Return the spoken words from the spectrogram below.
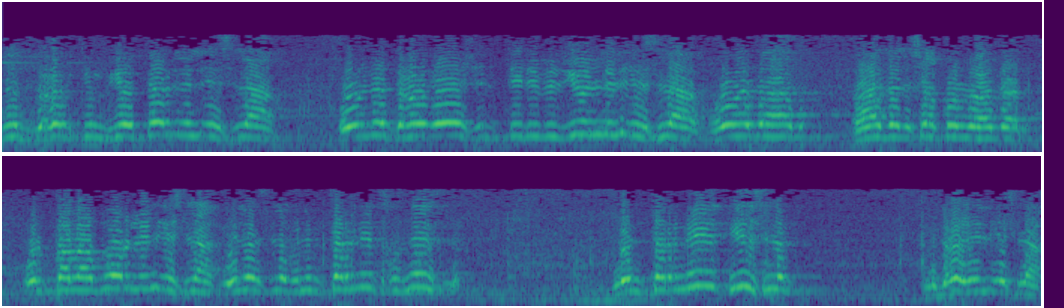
ندعو الكمبيوتر للإسلام وندعو إيش؟ التلفزيون للإسلام. هو هذا هذا اللي يقول له هذا. والبلابور للإسلام. إذا اسلم الإنترنت خصنا يسلم. الإنترنت يسلم. ندعو للإسلام.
